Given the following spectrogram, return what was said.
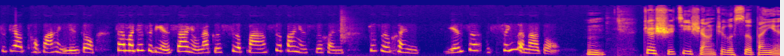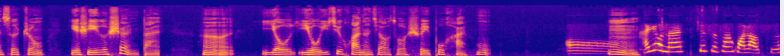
是掉头发很严重，再么就是脸上有那个色斑，色斑也是很，就是很颜色很深的那种。嗯，这实际上这个色斑颜色重，也是一个肾斑。嗯，有有一句话呢，叫做“水不含目”。哦。嗯。还有呢，就是芳华老师，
